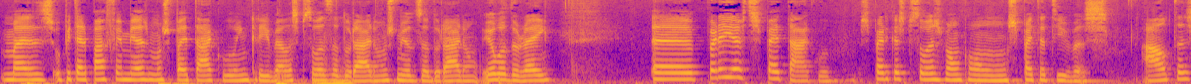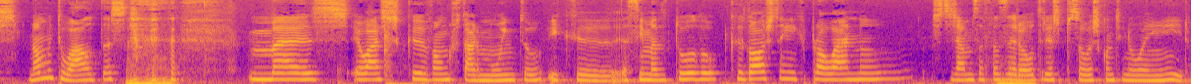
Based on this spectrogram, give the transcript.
Mas o Peter Pan foi mesmo um espetáculo incrível. As pessoas adoraram, os miúdos adoraram, eu adorei. Uh, para este espetáculo, espero que as pessoas vão com expectativas altas, não muito altas. Uhum. mas eu acho que vão gostar muito e que, acima de tudo, que gostem e que para o ano estejamos a fazer outro e as pessoas continuem a ir.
